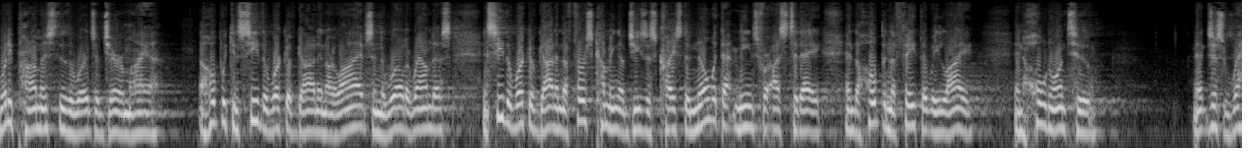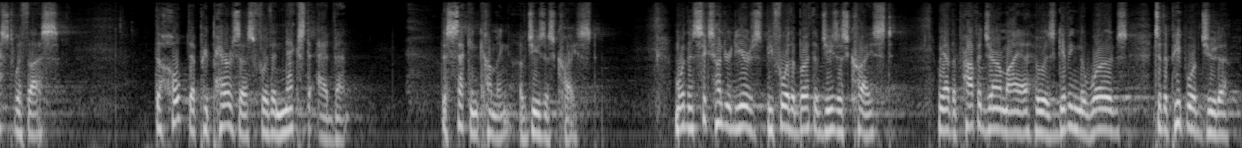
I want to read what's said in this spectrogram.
what He promised through the words of Jeremiah, I hope we can see the work of God in our lives and the world around us and see the work of God in the first coming of Jesus Christ and know what that means for us today and the hope and the faith that we lie and hold on to. And just rest with us. The hope that prepares us for the next advent, the second coming of Jesus Christ. More than 600 years before the birth of Jesus Christ, we have the prophet Jeremiah who is giving the words to the people of Judah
